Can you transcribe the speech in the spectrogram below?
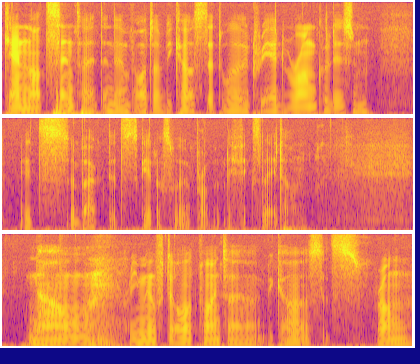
cannot center it in the importer because that will create wrong collision. It's a bug that Skelux will probably fix later. Now remove the old pointer because it's wrong.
